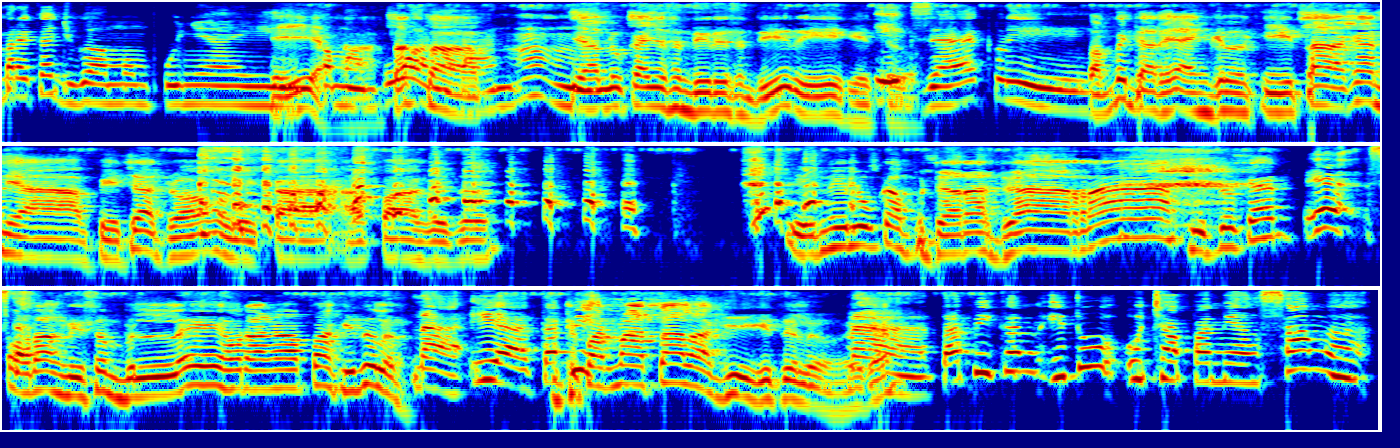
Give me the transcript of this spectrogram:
mereka juga mempunyai iya, kemampuan tetap. kan. Mm. Ya lukanya sendiri-sendiri gitu. Exactly. Tapi dari angle kita kan ya beda dong luka apa gitu. Ini luka berdarah-darah gitu kan. Ya, orang disembelih, orang apa gitu loh. Nah, iya, tapi di depan mata lagi gitu loh. Ya nah, ya kan? tapi kan itu ucapan yang sama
